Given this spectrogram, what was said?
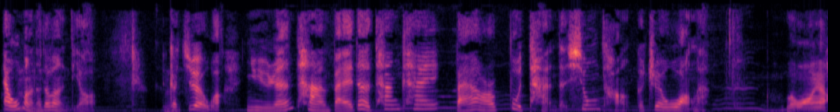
哎，我问了个问题哦，搿句话，女人坦白的摊开白而不坦的胸膛，搿句我忘了。勿忘呀，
